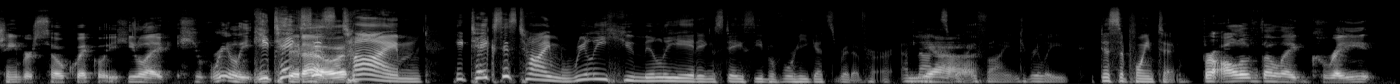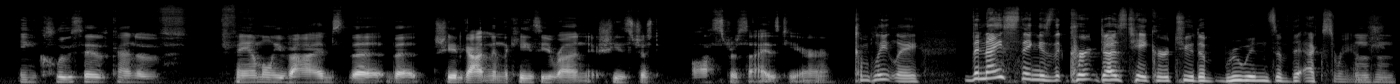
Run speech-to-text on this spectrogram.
Chambers so quickly. He like he really he takes it out. his time. He takes his time really humiliating Stacy before he gets rid of her. And that's what I find really disappointing. for all of the like great inclusive kind of family vibes that that she had gotten in the Casey run, she's just ostracized here. Completely. The nice thing is that Kurt does take her to the ruins of the X Ranch. Mhm.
